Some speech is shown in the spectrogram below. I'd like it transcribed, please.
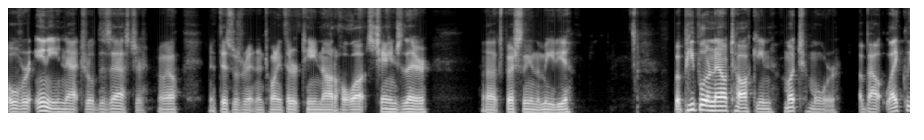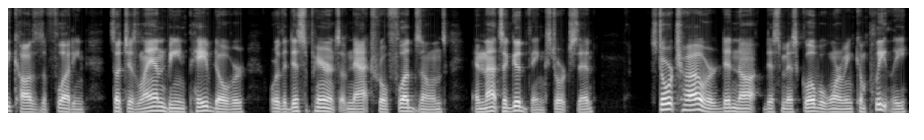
over any natural disaster. Well, if this was written in 2013, not a whole lot's changed there, uh, especially in the media. But people are now talking much more about likely causes of flooding, such as land being paved over or the disappearance of natural flood zones, and that's a good thing, Storch said. Storch, however, did not dismiss global warming completely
